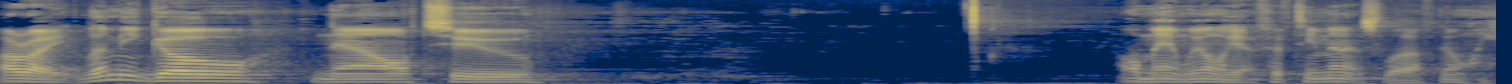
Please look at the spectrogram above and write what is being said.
All right, let me go now to Oh man, we only got 15 minutes left, don't we?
